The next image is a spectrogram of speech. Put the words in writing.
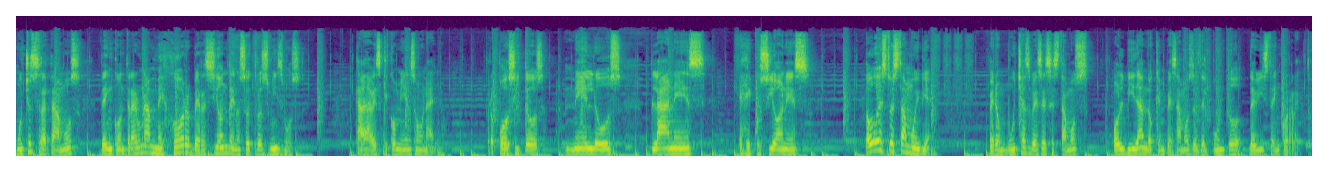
Muchos tratamos de encontrar una mejor versión de nosotros mismos cada vez que comienza un año. Propósitos, anhelos, planes, ejecuciones. Todo esto está muy bien, pero muchas veces estamos olvidando que empezamos desde el punto de vista incorrecto.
